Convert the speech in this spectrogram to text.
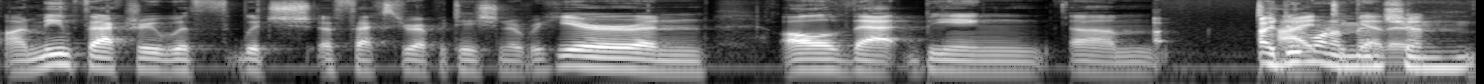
on Meme Factory, with which affects your reputation over here, and all of that being um, I did tied want to mention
